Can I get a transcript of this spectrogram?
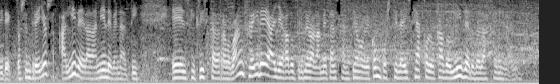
directos, entre ellos al líder, a Daniele Benatti. El ciclista de Rabobank, Freire, ha llegado primero a la meta en Santiago de Compostela y se ha colocado líder de la general.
